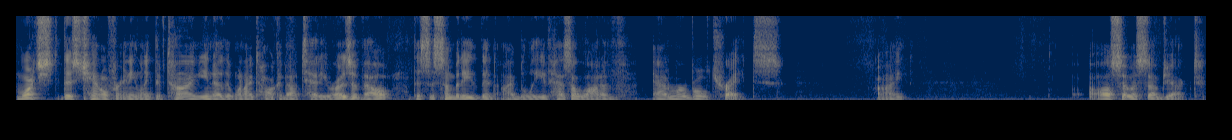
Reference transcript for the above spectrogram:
watched this channel for any length of time, you know that when I talk about Teddy Roosevelt, this is somebody that I believe has a lot of admirable traits. Right? Also a subject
